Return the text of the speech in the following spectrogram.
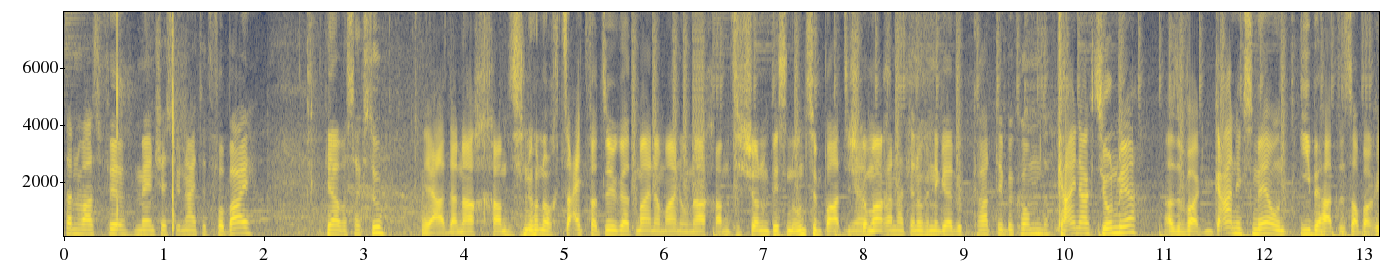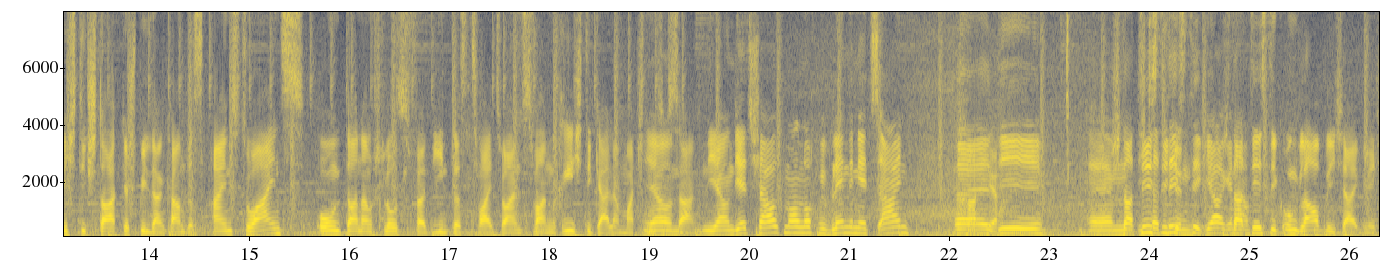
dann war es für Manchester United vorbei. Ja, was sagst du? Ja, danach haben sie nur noch Zeit verzögert, meiner Meinung nach. Haben sich schon ein bisschen unsympathisch Ja, gemacht. Maran hat ja noch eine gelbe Karte bekommen. Keine Aktion mehr, also war gar nichts mehr und IBE hat es aber richtig stark gespielt. Dann kam das 1 zu 1 und dann am Schluss verdient das 2 zu 1. War ein richtig geiler Match, muss Ja ich und, sagen. ja, und jetzt schaut mal noch, wir blenden jetzt ein äh, Ah, ja. die, ähm, Statistik. Ja, genau. Statistik unglaublich eigentlich.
